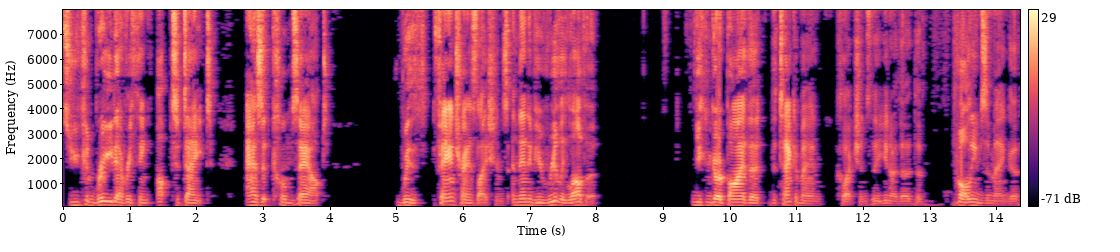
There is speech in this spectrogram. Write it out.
So you can read everything up to date as it comes out with fan translations. And then if you really love it, you can go buy the, the tankobon collections, the, you know, the, the volumes of manga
